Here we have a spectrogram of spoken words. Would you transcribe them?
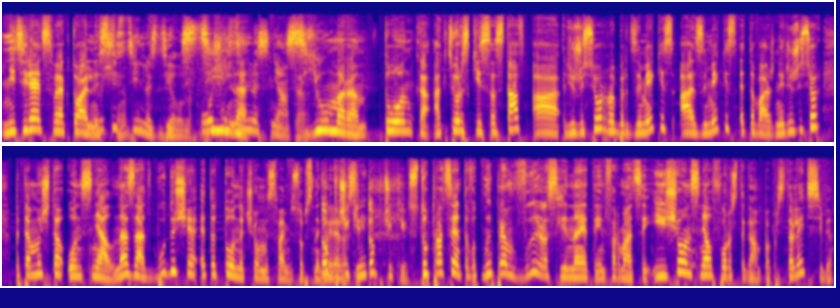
не теряет своей актуальности. Очень стильно сделано. Очень Стильно. стильно снято. С юмором, тонко, актерский состав, а режиссер Роберт Земекис, а Земекис это важный режиссер, потому что он снял «Назад в будущее», это то, на чем мы с вами, собственно говоря, Топчики, росли. топчики. Сто процентов. Вот мы прям выросли на этой информации. И еще он снял Фореста Гампа. Представляете себе?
